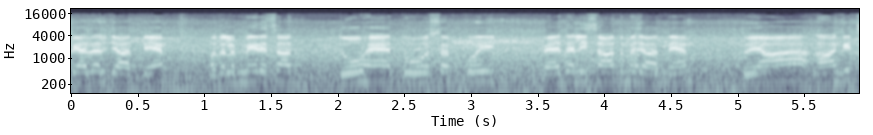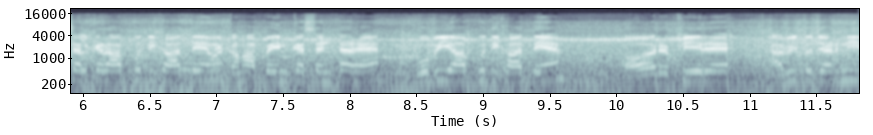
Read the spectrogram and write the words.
पैदल जाते हैं। मतलब मेरे साथ दो हैं तो सब कोई पैदल ही साथ में जाते हैं। तो यहाँ आगे चलकर आपको दिखाते हैं कहाँ पे इनका सेंटर है वो भी आपको दिखाते हैं। और फिर अभी तो जर्नी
